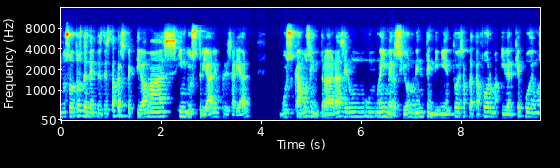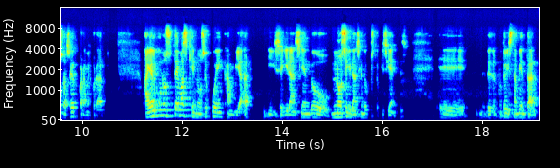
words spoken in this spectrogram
nosotros desde, desde esta perspectiva más industrial, empresarial, buscamos entrar a hacer una inmersión, un entendimiento de esa plataforma y ver qué podemos hacer para mejorar. Hay algunos temas que no se pueden cambiar y seguirán siendo, no seguirán siendo costo eficientes eh, desde el punto de vista ambiental,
